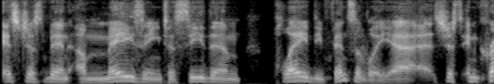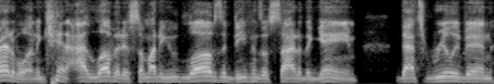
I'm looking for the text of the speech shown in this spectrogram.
It's just been amazing to see them play defensively. It's just incredible. And again, I love it as somebody who loves the defensive side of the game. That's really been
